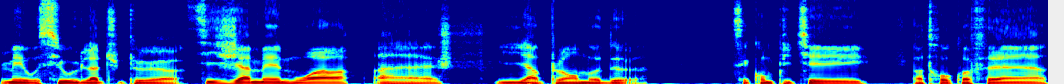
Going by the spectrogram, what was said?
mais aussi où là, tu peux, euh, si jamais moi, je suis un peu en mode c'est compliqué, je sais pas trop quoi faire,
